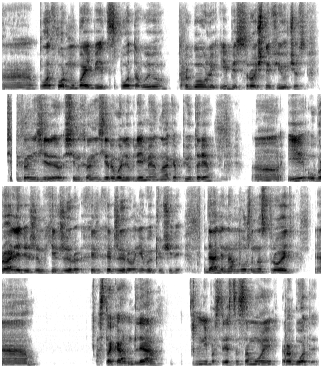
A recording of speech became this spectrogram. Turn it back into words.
э, платформу Bybit спотовую торговлю и бессрочный фьючерс. Синхронизировали, синхронизировали время на компьютере э, и убрали режим хеджир, хеджирования, выключили. Далее нам нужно настроить э, стакан для непосредственно самой работы.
